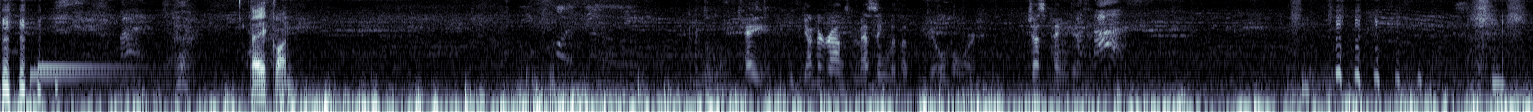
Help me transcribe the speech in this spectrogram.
tak aircon. Hey, the underground's messing with a billboard. Just pinged it.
